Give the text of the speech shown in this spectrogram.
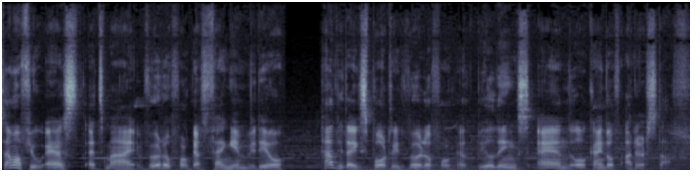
Some of you asked at my World of Warcraft fangame video how did I export with World of Warcraft buildings and all kind of other stuff.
